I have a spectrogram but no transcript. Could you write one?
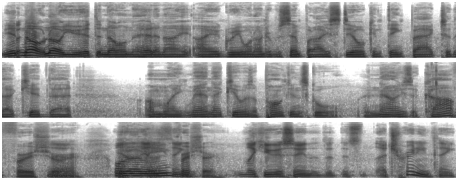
Yeah, no, no, you hit the nail on the head, and I, I agree 100%. But I still can think back to that kid that I'm like, man, that kid was a punk in school, and now he's a cop. For sure. Yeah. Well, You know what the I other mean? thing, For sure. Like you were saying, that it's a training thing.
